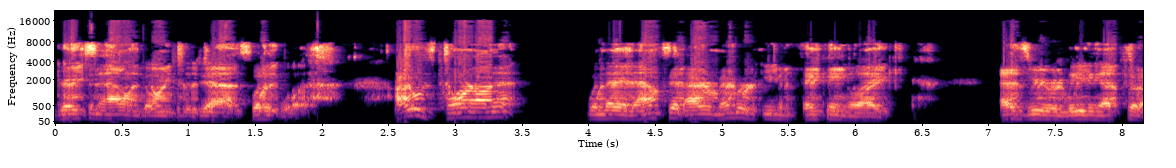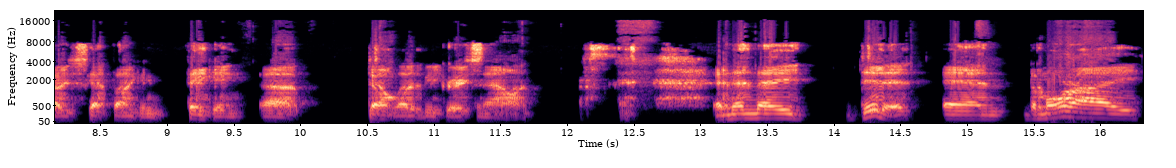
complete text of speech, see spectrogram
Grayson Allen going to the Jazz. What it was. I was torn on it when they announced it. I remember even thinking, like, as we were leading up to it, I just kept thinking, thinking uh, don't let it be Grayson Allen. and then they did it, and the more I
